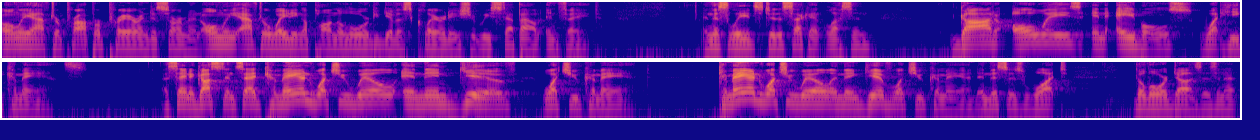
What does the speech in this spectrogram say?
Only after proper prayer and discernment, only after waiting upon the Lord to give us clarity, should we step out in faith. And this leads to the second lesson God always enables what he commands. As St. Augustine said, command what you will and then give what you command. Command what you will and then give what you command. And this is what the Lord does, isn't it?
